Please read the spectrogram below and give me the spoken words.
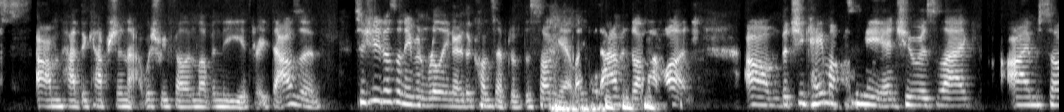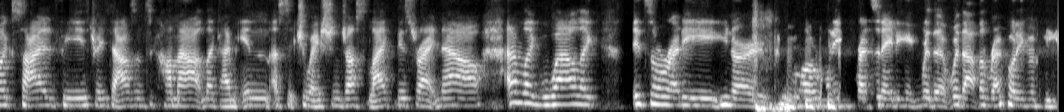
just um, had the caption i wish we fell in love in the year 3000 so she doesn't even really know the concept of the song yet. Like I haven't done that much. Um, but she came up to me and she was like, I'm so excited for year 3000 to come out. Like, I'm in a situation just like this right now. And I'm like, wow, like, it's already, you know, people are already resonating with it without the record even being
